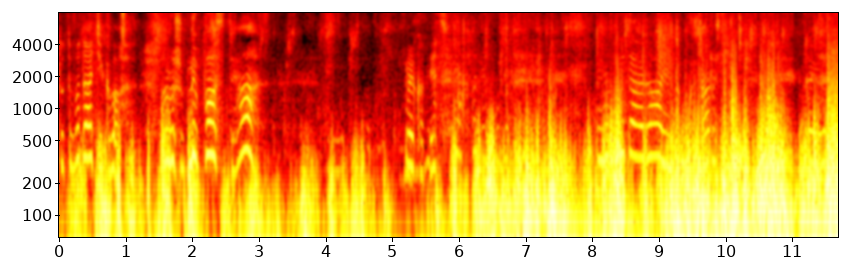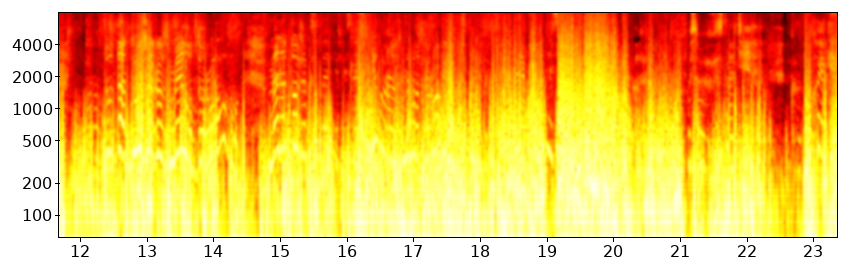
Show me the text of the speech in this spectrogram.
Тут вода текла. Ну, щоб не впасти. А! Ой, капець. Ну тут реально зараз. Е, Тут дуже розмило дорогу. У мене теж, кстати, після снігу розмило дорогу, і просто перепадеться. Ось, кстати, крутуха, який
